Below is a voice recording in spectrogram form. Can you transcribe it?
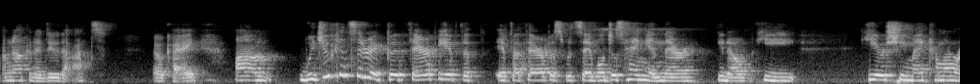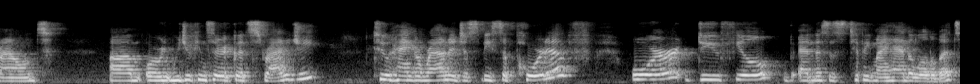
I'm not going to do that. Okay. Um, would you consider it good therapy if the if a therapist would say, well, just hang in there, you know, he he or she might come around, um, or would you consider it good strategy to hang around and just be supportive? Or do you feel, and this is tipping my hand a little bit,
